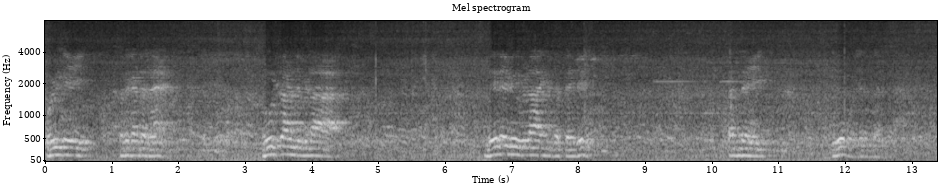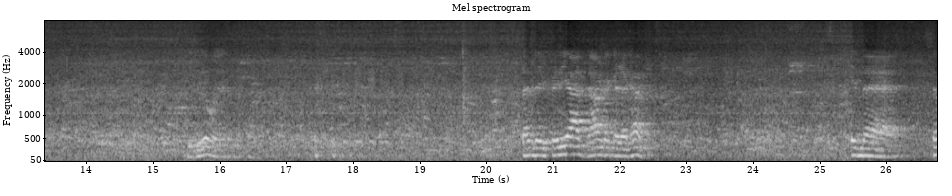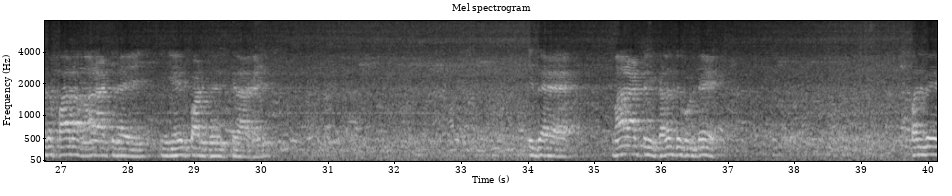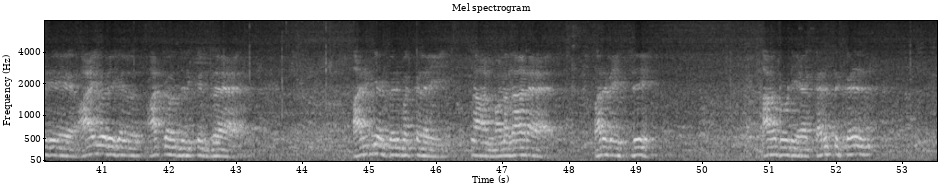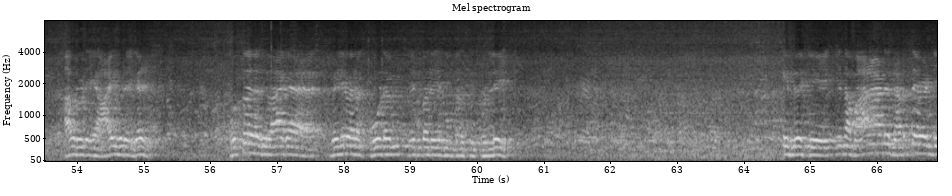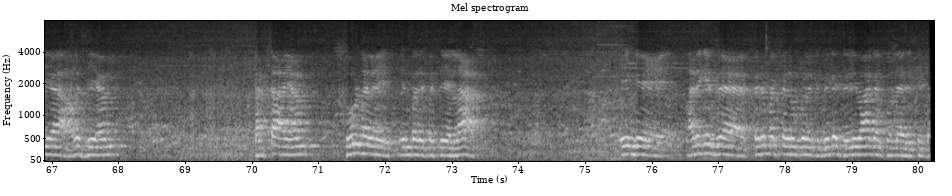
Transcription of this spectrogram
கொள்கை பிரகடன நூற்றாண்டு விழா நிறைவு விழா என்ற பெயரில் தந்தை இது உயர்ந்தார் இது உயர்ந்தார் தந்தை பெரியார் திராவிட கழகம் இந்த சிறப்பான மாநாட்டினை இங்கே ஏற்பாடு செய்திருக்கிறார்கள். இந்த மாநாட்டில் கலந்து கொண்டு பல்வேறு ஆய்வுரைகள் ஆற்ற வந்திருக்கின்ற அறிஞர் பெருமக்களை நான் மனதார வரவேற்று அவர்களுடைய கருத்துக்கள் அவருடைய ஆய்வுரைகள் புத்தகங்களாக வெளிவரக்கூடும் என்பதையும் உங்களுக்கு சொல்லி இன்றைக்கு இந்த மாநாடு நடத்த வேண்டிய அவசியம் கட்டாயம் சூழ்நிலை என்பதை பற்றியெல்லாம் இங்கே வருகின்ற பெருமக்கள் உங்களுக்கு மிக தெளிவாக சொல்ல இருக்கின்ற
